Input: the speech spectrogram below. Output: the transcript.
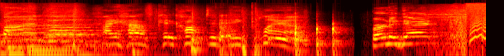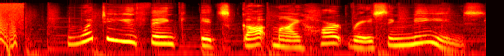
find her. I have concocted a plan. Bernadette! What do you think it's got my heart racing means?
